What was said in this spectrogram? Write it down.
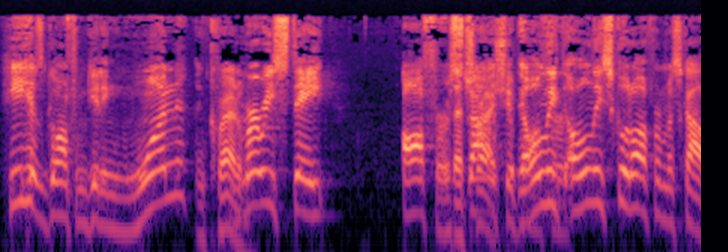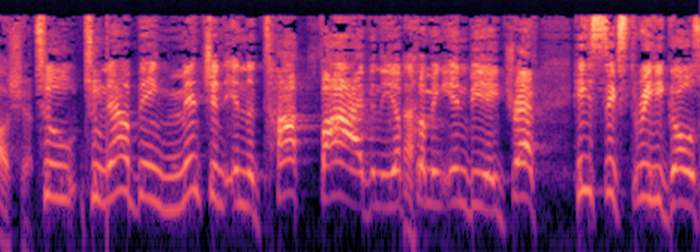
he has gone from getting one Incredible. Murray State offer, That's scholarship right. The only offer, only school to offer him a scholarship. To to now being mentioned in the top five in the upcoming NBA draft. He's six three. He goes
